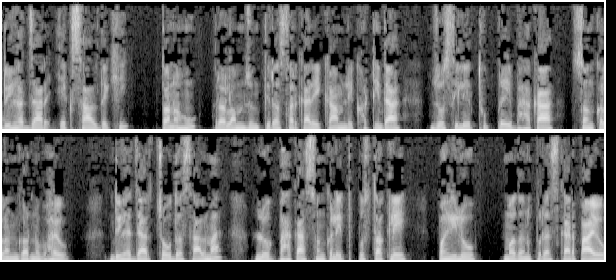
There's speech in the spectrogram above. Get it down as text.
दुई हजार एक सालदेखि तनहु र लमजुङतिर सरकारी कामले खटिँदा जोशीले थुप्रै भाका संकलन गर्नुभयो। दुई हजार चौध सालमा लोक भाका संकलित पुस्तकले पहिलो मदन पुरस्कार पायो।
